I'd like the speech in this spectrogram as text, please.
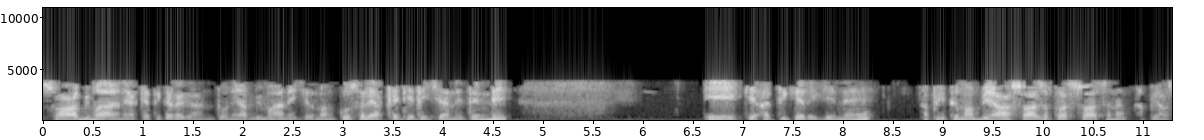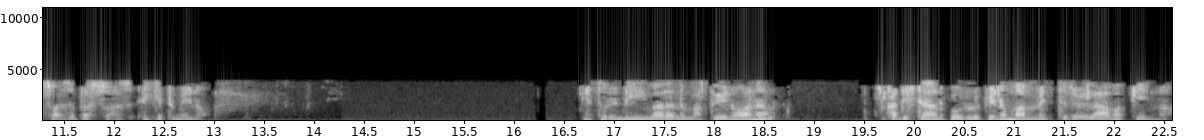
ස්වාභිමානයක් ඇති කර ගන්න ඕනේ අභිමානය කියලා මං කුසලයක් හැටියට කියන්නේ එතෙන්දී ඒක ඇති කරගෙන අපි හිතමු අපි ආස්වාස ප්‍රස්වාසන අපි ආස්වාස ප්‍රස්වාස එකටම එනවා. ඒතර නීවරණ මතුවෙනවා නම් අදිෂ්ඨාන පූර්වක වෙන මම මෙච්චර වෙලාවක් ඉන්නවා.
